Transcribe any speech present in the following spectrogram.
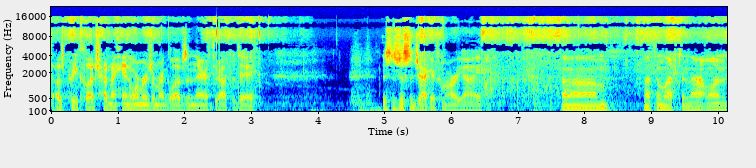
that was pretty clutch. Had my hand warmers or my gloves in there throughout the day. This is just a jacket from REI. Um, nothing left in that one.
